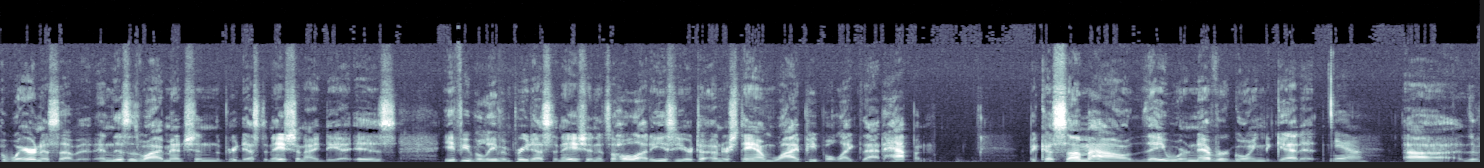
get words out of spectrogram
awareness of it? And this is why I mentioned the predestination idea is if you believe in predestination, it's a whole lot easier to understand why people like that happen. Because somehow they were never going to get it Yeah. uh, the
